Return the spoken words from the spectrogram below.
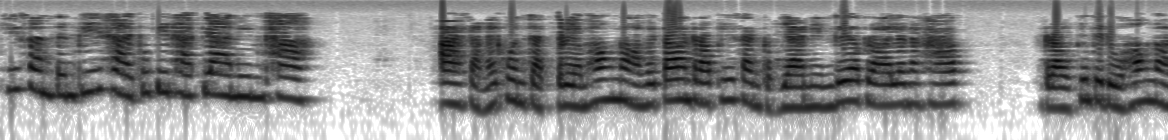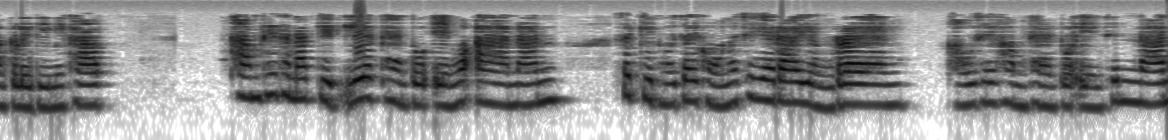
พี่ซันเป็นพี่ชายผู้พิทักษ์ยานินค่ะ อาสั่งให้คนจัดเตรียมห้องนอนไว้ต้อนรับพี่ซันกับยานินเรียบร้อยแล้วนะครับ เราขึ้นไปดูห้องนอนกันเลยดีไหมครับคำที่ธนกิจเรียกแทนตัวเองว่าอานั้นสะกิดหัวใจของนัชยาดาอย่างแรง เขาใช้คำแทนตัวเองเช่นนั้น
